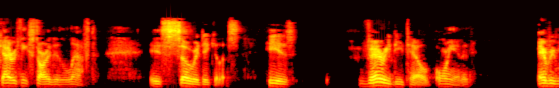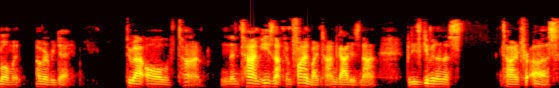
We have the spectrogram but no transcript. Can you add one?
got everything started and left is so ridiculous. He is very detailed oriented every moment of every day throughout all of time. And then time, he's not confined by time. God is not. But he's given us time for us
